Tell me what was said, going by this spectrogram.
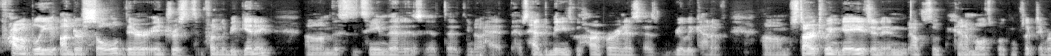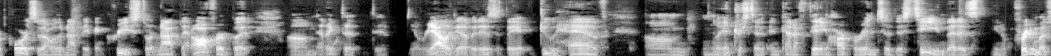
probably undersold their interest from the beginning. Um, this is a team that is that you know had, has had the meetings with Harper and has, has really kind of um, started to engage and, and, also kind of multiple conflicting reports about whether or not they've increased or not that offer. But um, I think that the you know, reality of it is that they do have um, interest in, in, kind of fitting Harper into this team that is you know pretty much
